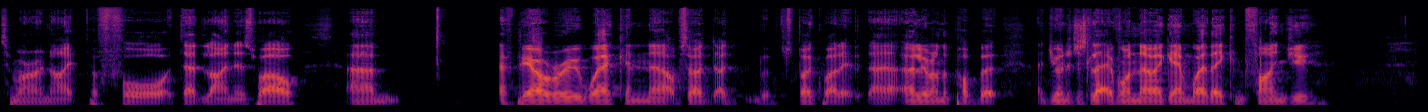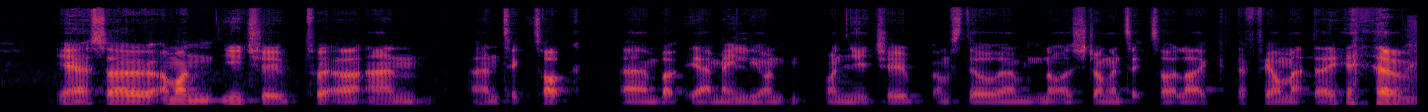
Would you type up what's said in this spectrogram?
tomorrow night before deadline as well. Um, FPL Roo, where can uh, obviously I, I, spoke about it earlier on the pod, but do you want to just let everyone know again where they can find you? Yeah, so I'm on YouTube, Twitter, and and TikTok. Um, but yeah, mainly on on YouTube. I'm still um, not as strong on TikTok like FPL Matt Day. um,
